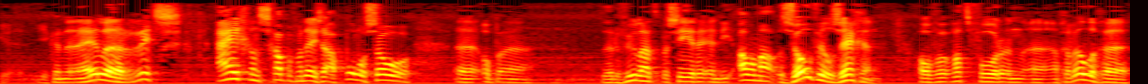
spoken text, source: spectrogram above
je, je kunt een hele rits eigenschappen van deze Apollos zo uh, op uh, de revue laten passeren. En die allemaal zoveel zeggen over wat voor een, uh, een geweldige.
